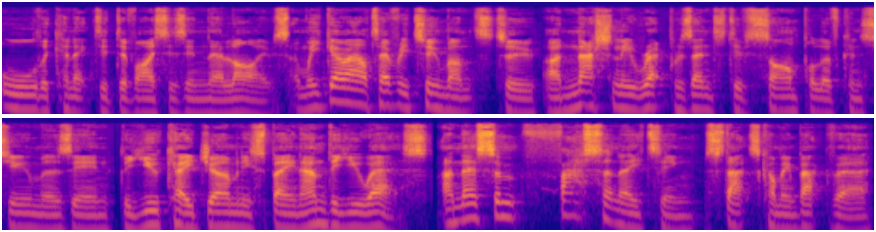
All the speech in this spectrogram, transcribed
all the connected devices in their lives. And we go out every two months to a nationally representative sample of consumers in the UK, Germany, Spain, and the US. And there's some fascinating stats coming back there.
